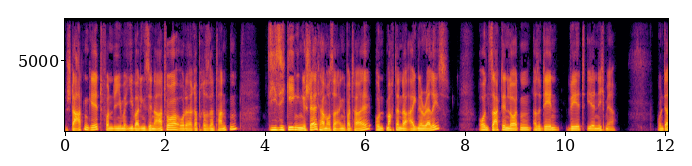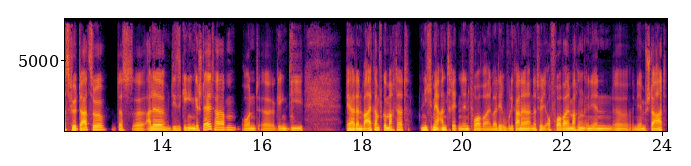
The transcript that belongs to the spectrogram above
Staaten geht von dem jeweiligen Senator oder Repräsentanten, die sich gegen ihn gestellt haben aus seiner eigenen Partei und macht dann da eigene Rallies und sagt den Leuten, also den wählt ihr nicht mehr. Und das führt dazu, dass äh, alle, die sich gegen ihn gestellt haben und äh, gegen die er dann Wahlkampf gemacht hat, nicht mehr antreten in Vorwahlen, weil die Republikaner natürlich auch Vorwahlen machen in, ihren, äh, in ihrem Staat,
